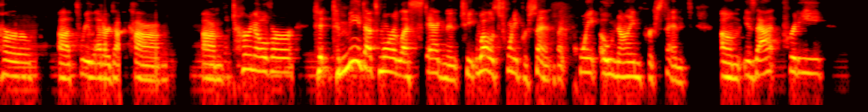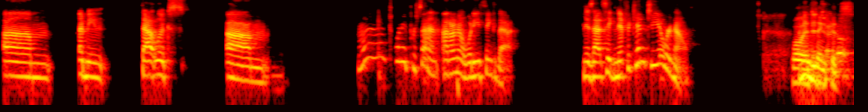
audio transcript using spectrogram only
per uh, three-letter.com. Um, the turnover, to, to me, that's more or less stagnant. To, well, it's 20%, but 0.09%. Um, is that pretty, um, I mean, that looks um 20%. Eh, I don't know. What do you think of that? Is that significant to you or no? Well, I, mean, I think it's.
